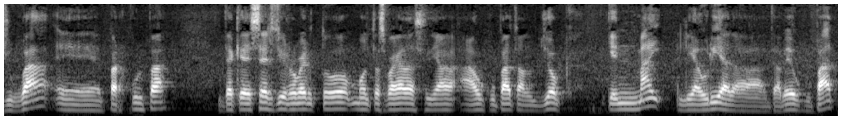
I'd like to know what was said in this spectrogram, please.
jugar eh, per culpa de que Sergi Roberto moltes vegades ja ha ocupat el lloc que mai li hauria d'haver ocupat.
